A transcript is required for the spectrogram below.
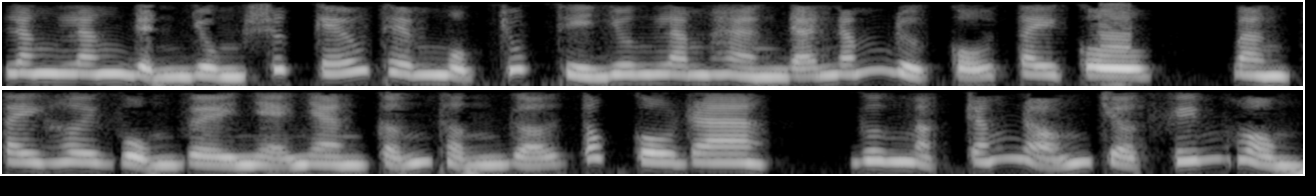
lăng lăng định dùng sức kéo thêm một chút thì Dương Lam Hàn đã nắm được cổ tay cô, bàn tay hơi vụng về nhẹ nhàng cẩn thận gỡ tóc cô ra, gương mặt trắng nõn chợt phím hồng,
